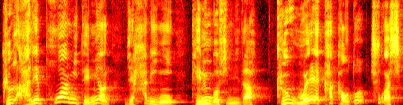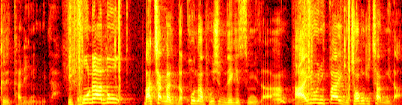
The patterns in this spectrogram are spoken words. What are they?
그 안에 포함이 되면 이제 할인이 되는 것입니다. 그 외에 카카오도 추가 시크릿 할인입니다. 이 코나도 마찬가지입니다. 코나 보시면 되겠습니다. 아이오닉 5 전기차입니다.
